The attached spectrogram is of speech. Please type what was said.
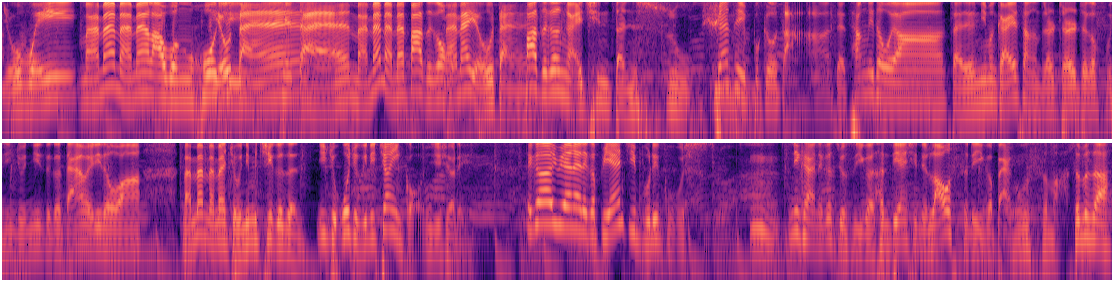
又喂，慢慢慢慢拿文火去又炖去炖，慢慢慢慢把这个慢慢又炖，把这个爱情炖熟，选择不够大，在厂里头呀，在你们街上这儿这儿这个附近，就你这个单位里头啊，慢慢慢慢就你们几个人，你就我就给你讲一个，你就晓得，那个原来那个编辑部的故事，嗯，你看那个就是一个很典型的老式的一个办公室嘛，是不是啊？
